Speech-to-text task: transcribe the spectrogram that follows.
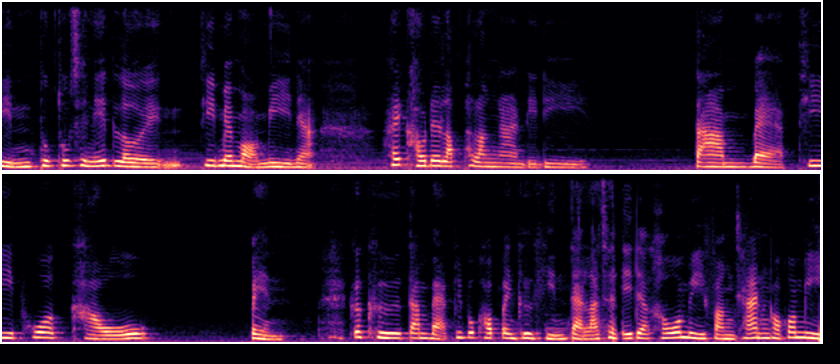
หินทุกๆชนิดเลยที่แม่หมอมีเนี่ยให้เขาได้รับพลังงานดีๆ ตามแบบที่พวกเขาเป็น ก็คือตามแบบที่พวกเขาเป็นคือหินแต่ละชนิดเขาก็มีฟังก์ชันเขาก็มี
